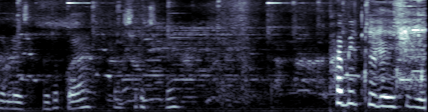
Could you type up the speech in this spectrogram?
걸로 이제 묻을 거야? 좀 싫어지게. 8비트로 21.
